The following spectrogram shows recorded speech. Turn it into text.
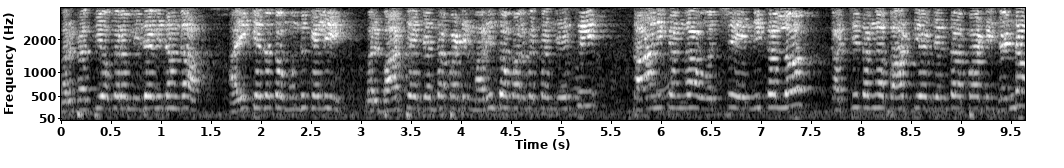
మరి ప్రతి ఒక్కరం ఇదే విధంగా ఐక్యతతో ముందుకెళ్ళి మరి భారతీయ జనతా పార్టీ మరింత బలోపేతం చేసి స్థానికంగా వచ్చే ఎన్నికల్లో ఖచ్చితంగా భారతీయ జనతా పార్టీ జెండా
